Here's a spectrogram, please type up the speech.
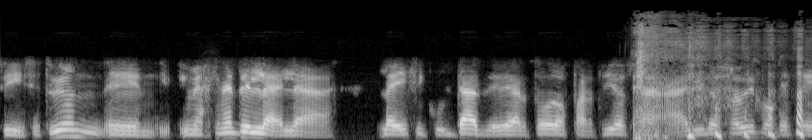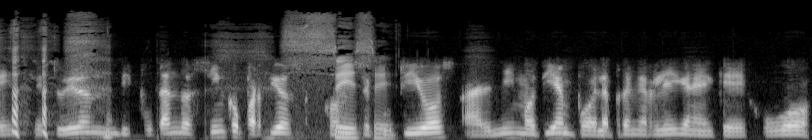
Sí, se estuvieron, eh, imagínate la la dificultad de ver todos los partidos a, Lino Jordi porque se, estuvieron disputando cinco partidos consecutivos al mismo tiempo de la Premier League en el que jugó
